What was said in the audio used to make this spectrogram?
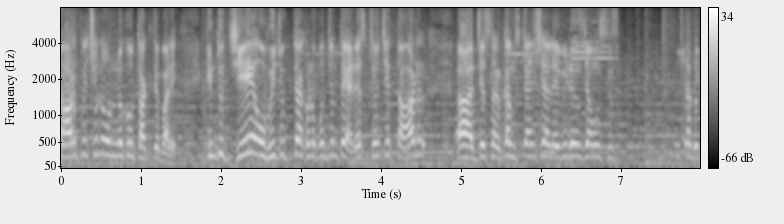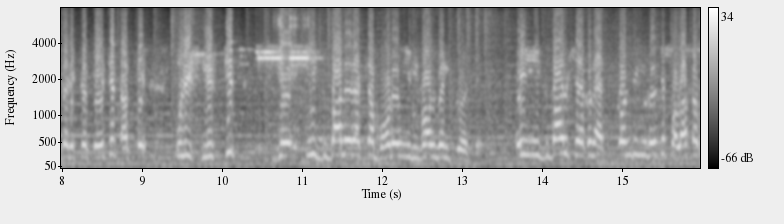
তার পেছনে অন্য কেউ থাকতে পারে। কিন্তু যে অভিযুক্ত এখনও পর্যন্ত অ্যারেস্ট হয়েছে, তার যে সার্কামস্ট্যান্সিয়াল এভিডেন্স যেমন পুলিশ আধিকারিকরা পেয়েছে তাতে পুলিশ নিশ্চিত যে ইকবালের একটা বড় ইনভলভমেন্ট রয়েছে। এই ইকবাল, সে এখন অ্যাবসকন্ডিং রয়েছে, পলাতক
